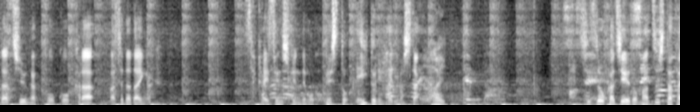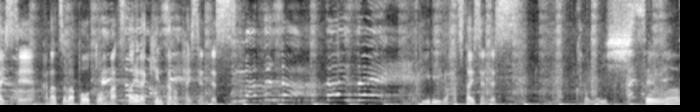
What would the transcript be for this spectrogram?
森山田中学高校から早稲田大学世界選手権でもベスト8に入りました、はい、静岡ジェード松下大成金沢ポート松平健太の対戦です。P リーグ初対戦です。この一戦は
